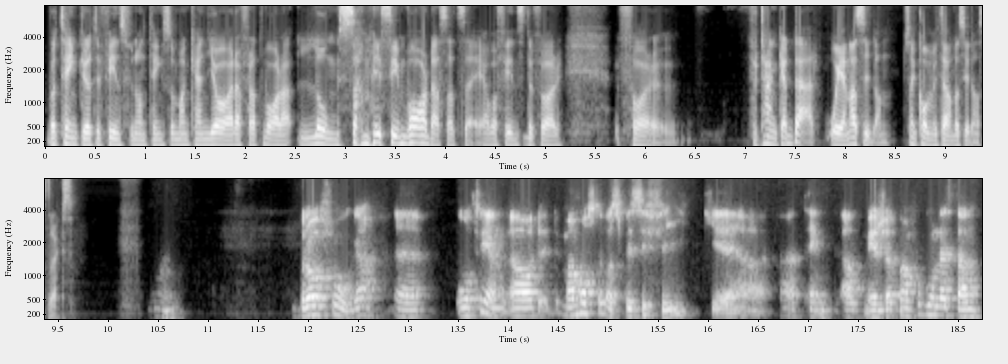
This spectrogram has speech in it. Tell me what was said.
vad tänker du att det finns för någonting som man kan göra för att vara långsam i sin vardag, så att säga? Vad finns det för, för, för tankar där, å ena sidan? Sen kommer vi till andra sidan strax. Mm. Bra fråga. Eh, återigen, ja, man måste vara specifik. Eh, jag tänkt allt mer så att man får gå nästan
